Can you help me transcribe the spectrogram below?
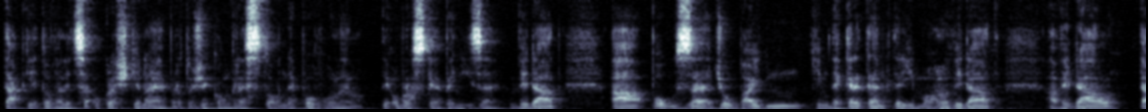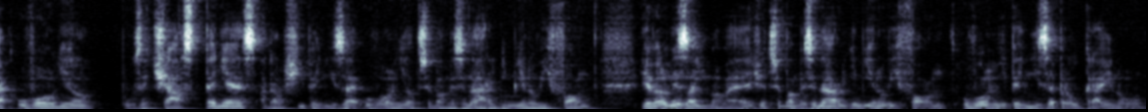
tak je to velice okleštěné, protože kongres to nepovolil ty obrovské peníze vydat a pouze Joe Biden tím dekretem, který mohl vydat a vydal, tak uvolnil pouze část peněz a další peníze uvolnil třeba Mezinárodní měnový fond. Je velmi zajímavé, že třeba Mezinárodní měnový fond uvolní peníze pro Ukrajinu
